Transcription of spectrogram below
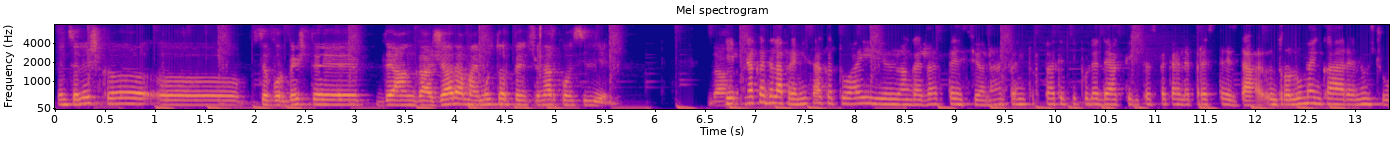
înțelegi că uh, se vorbește de angajarea mai multor pensionari consilieri. Da. Ei pleacă de la premisa că tu ai angajat pensionar pentru toate tipurile de activități pe care le prestezi, dar într-o lume în care, nu știu,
